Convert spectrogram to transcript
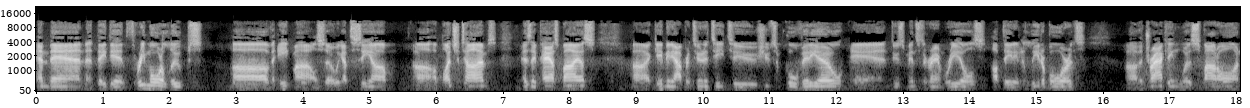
And then they did three more loops of eight miles. So we got to see them uh, a bunch of times as they passed by us. Uh, gave me the opportunity to shoot some cool video and do some Instagram reels, updating the leaderboards. Uh, the tracking was spot on,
